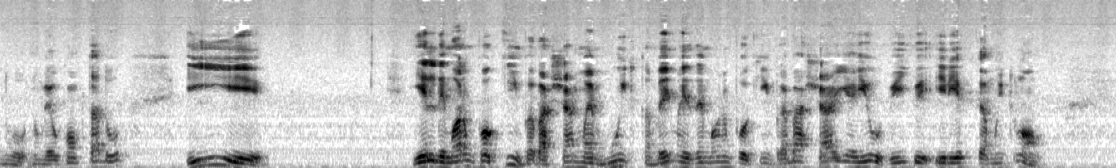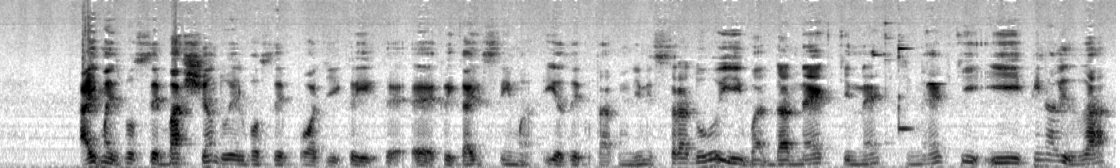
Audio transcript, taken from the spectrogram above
no, no meu computador. E, e ele demora um pouquinho para baixar, não é muito também, mas demora um pouquinho para baixar e aí o vídeo iria ficar muito longo. Aí, mas você baixando ele, você pode clicar, é, clicar em cima e executar como administrador e dar next, next, next e finalizar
